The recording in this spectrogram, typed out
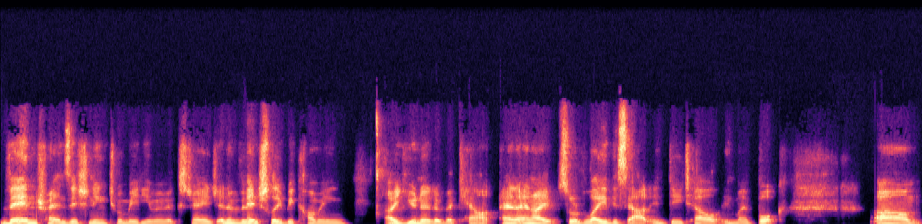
then transitioning to a medium of exchange, and eventually becoming a unit of account. And, and I sort of lay this out in detail in my book. Um,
